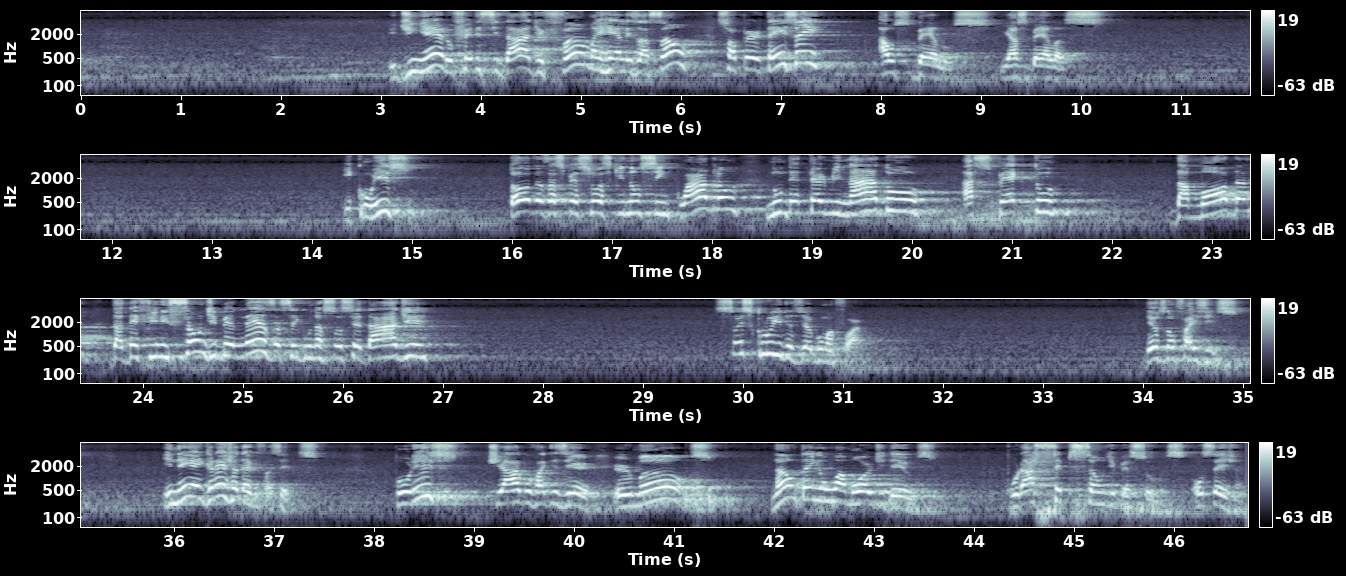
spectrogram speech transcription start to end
E dinheiro, felicidade, fama e realização só pertencem aos belos e às belas. E com isso, todas as pessoas que não se enquadram num determinado aspecto da moda, da definição de beleza segundo a sociedade, são excluídas de alguma forma. Deus não faz isso. E nem a igreja deve fazer isso. Por isso, Tiago vai dizer: irmãos, não tenham o amor de Deus por acepção de pessoas. Ou seja,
